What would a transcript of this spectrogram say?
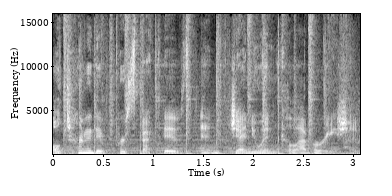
alternative perspectives, and genuine collaboration.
